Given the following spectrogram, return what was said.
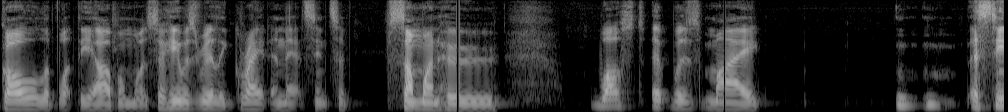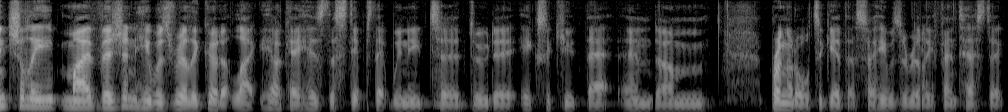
goal of what the album was? So he was really great in that sense of someone who, whilst it was my essentially my vision, he was really good at like, okay, here's the steps that we need to do to execute that and um, bring it all together. So he was a really fantastic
